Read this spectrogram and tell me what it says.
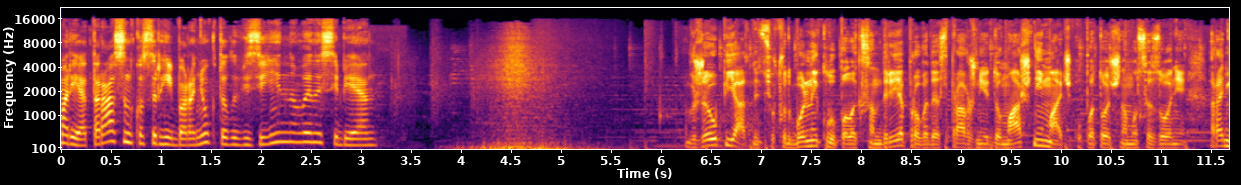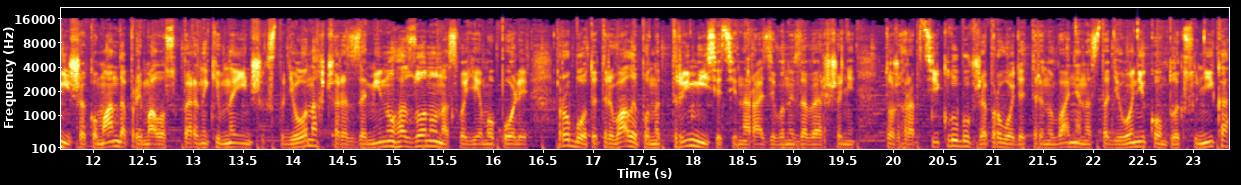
Марія Тарасенко, Сергій Баранюк, телевізійні новини СІБІН. Вже у п'ятницю футбольний клуб Олександрія проведе справжній домашній матч у поточному сезоні. Раніше команда приймала суперників на інших стадіонах через заміну газону на своєму полі. Роботи тривали понад три місяці. Наразі вони завершені. Тож гравці клубу вже проводять тренування на стадіоні комплексу Ніка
